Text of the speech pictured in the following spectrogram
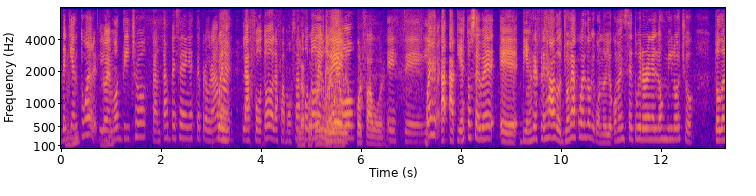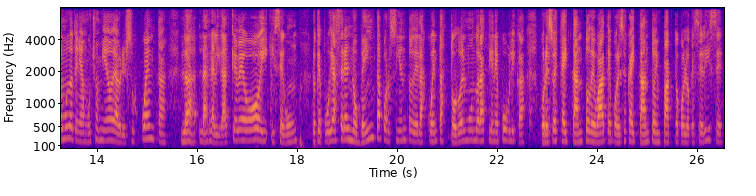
de quién tú eres? Lo hemos dicho tantas veces en este programa, Pues- la foto, la famosa La foto, foto del del huevo. Huevo, por favor. Este, Pues pues, a- aquí esto se ve eh, bien reflejado. Yo me acuerdo que cuando yo comencé Twitter en el 2008, todo el mundo tenía mucho miedo de abrir sus cuentas. La, la realidad que veo hoy, y según lo que pude hacer, el 90% de las cuentas, todo el mundo las tiene públicas. Por eso es que hay tanto debate, por eso es que hay tanto impacto con lo que se dice.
